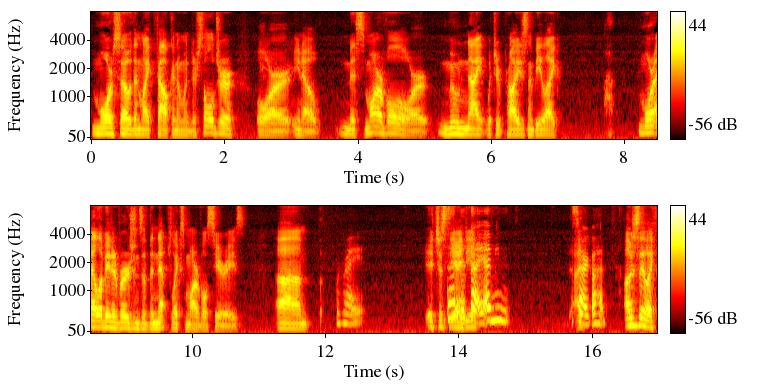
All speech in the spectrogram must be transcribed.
more so than like Falcon and Winter Soldier or, you know, Miss Marvel or Moon Knight, which are probably just going to be like more elevated versions of the Netflix Marvel series. Um, right. It's just That- the idea. that- I mean, sorry, go ahead. I was just say like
